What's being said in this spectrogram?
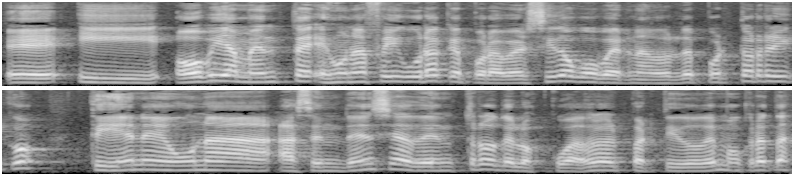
Eh, y obviamente es una figura que por haber sido gobernador de Puerto Rico tiene una ascendencia dentro de los cuadros del Partido Demócrata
